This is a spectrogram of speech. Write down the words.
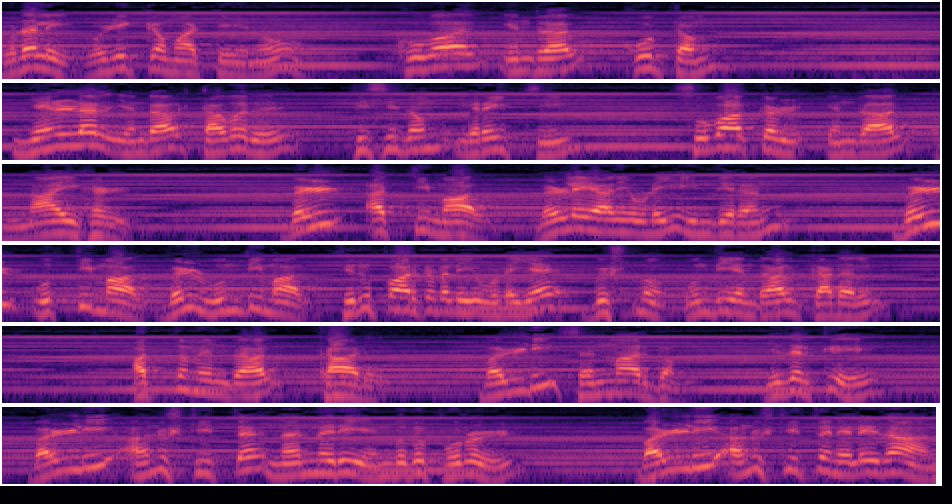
உடலை ஒழிக்க மாட்டேனோ? குவால் என்றால் கூட்டம் நெழல் என்றால் தவறு பிசிதம் இறைச்சி சுவாக்கள் என்றால் நாய்கள். வெள் அத்திமால் வெள்ளையானையுடைய இந்திரன் வெள் உத்திமால் வெள் உந்திமால் திருப்பார்கடலை உடைய விஷ்ணு உந்தி என்றால் கடல் அத்தம் என்றால் காடு. வள்ளி சன்மார்க்கம். இதற்கு வள்ளி அனுஷ்டித்த நன்னெறி என்பது பொருள். வள்ளி அனுஷ்டித்த நிலைதான்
